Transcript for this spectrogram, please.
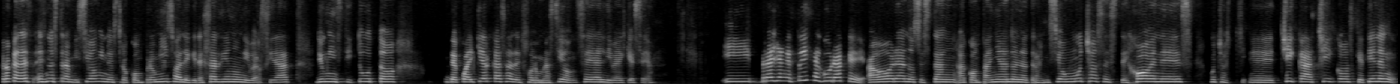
creo que es, nuestra misión y nuestro compromiso al egresar de una universidad, de un instituto, de cualquier casa de formación, sea el nivel que sea. Y Brian, estoy segura que ahora nos están acompañando en la transmisión muchos este, jóvenes, muchas eh, chicas, chicos que tienen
